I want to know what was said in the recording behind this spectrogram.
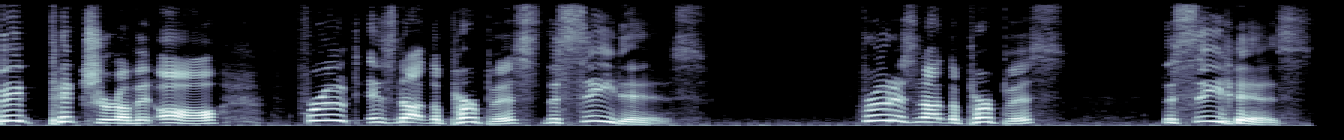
big picture of it all, fruit is not the purpose, the seed is. Fruit is not the purpose, the seed is.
